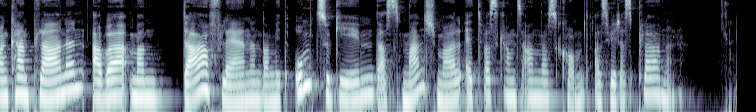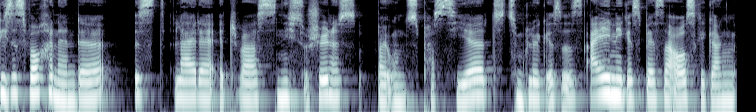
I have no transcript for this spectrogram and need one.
man kann planen, aber man darf lernen, damit umzugehen, dass manchmal etwas ganz anders kommt, als wir das planen. Dieses Wochenende ist leider etwas nicht so Schönes bei uns passiert. Zum Glück ist es einiges besser ausgegangen,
